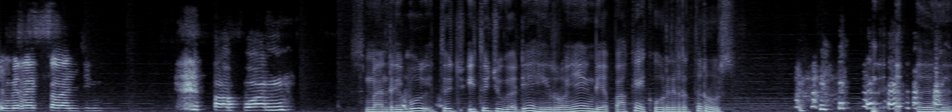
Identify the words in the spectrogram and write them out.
Miracle anjing. Top one. 9 ribu itu itu juga dia hero-nya yang dia pakai kurir terus. Eh,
